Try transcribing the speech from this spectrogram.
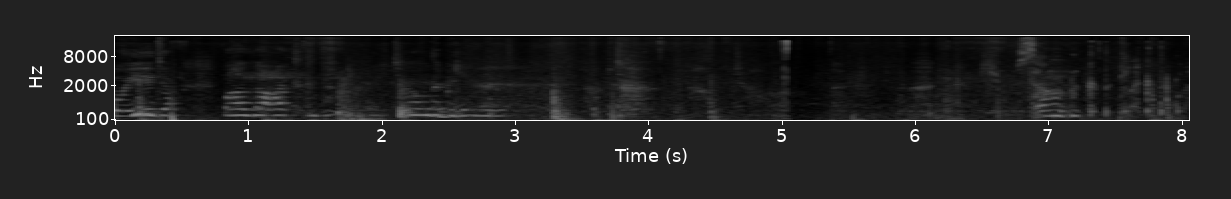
Uyuyacağım? Vallahi artık canım da bilemiyorum. Şimdi sen onu gıdıkla gıdıkla.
